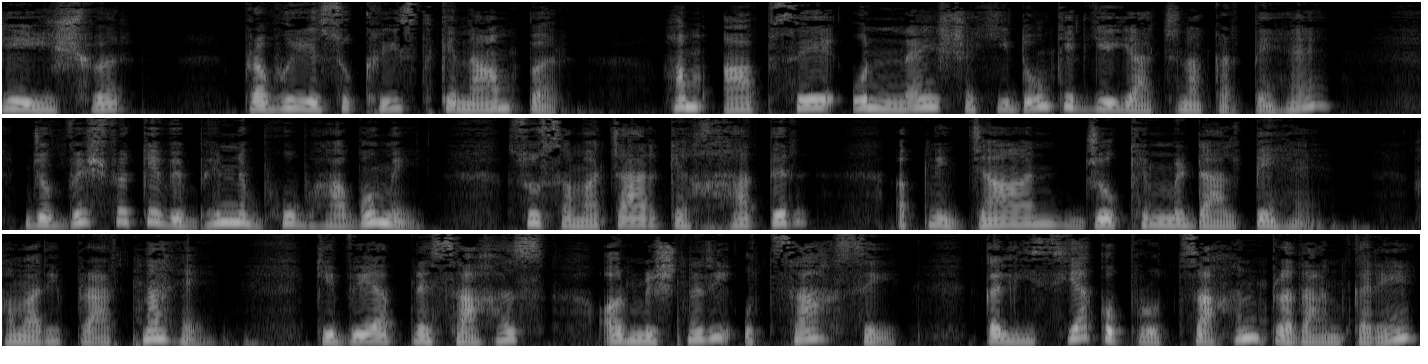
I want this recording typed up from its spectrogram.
हे ईश्वर प्रभु येसु ख्रीस्त के नाम पर हम आपसे उन नए शहीदों के लिए याचना करते हैं जो विश्व के विभिन्न भूभागों में सुसमाचार के खातिर अपनी जान जोखिम में डालते हैं। हमारी प्रार्थना है कि वे अपने साहस और मिशनरी उत्साह से कलीसिया को प्रोत्साहन प्रदान करें।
